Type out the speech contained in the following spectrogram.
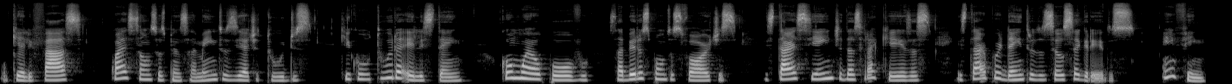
o que ele faz, quais são seus pensamentos e atitudes, que cultura eles têm, como é o povo, saber os pontos fortes, estar ciente das fraquezas, estar por dentro dos seus segredos. Enfim,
